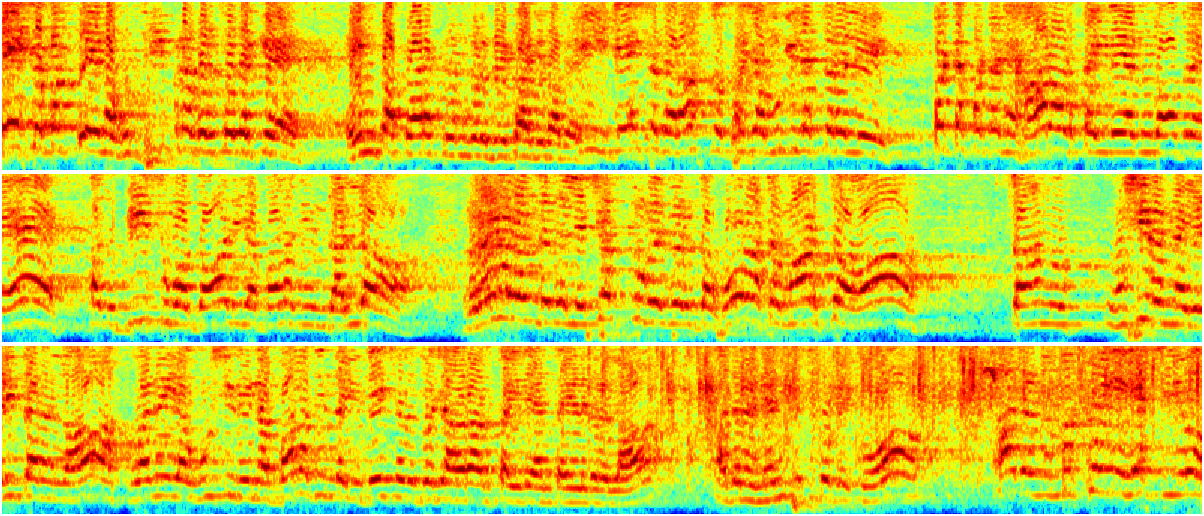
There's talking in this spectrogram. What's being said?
ದೇಶಭಕ್ತಿಯನ್ನ ಉದ್ದೀಪನಗೊಳಿಸೋದಕ್ಕೆ ಇಂಥ ಕಾರ್ಯಕ್ರಮಗಳು ಬೇಕಾಗಿದ್ದಾವೆ. ಈ ದೇಶದ ರಾಷ್ಟ್ರ ಧ್ವಜ ಮುಗಿಲೆತ್ತರಲ್ಲಿ ಪಟ ಪಟನೆ ಹಾರಾಡ್ತಾ ಇದೆ ಅನ್ನೋದಾದ್ರೆ ಅದು ಬೀಸುವ ಗಾಳಿಯ ಬಲದಿಂದ ಅಲ್ಲ ರಣರಂಗದಲ್ಲಿ ಶತ್ರುಗಳ ವಿರುದ್ಧ ಹೋರಾಟ ಮಾಡ್ತಾ ತಾನು ಉಸಿರನ್ನ ಎಳಿತಾರಲ್ಲ ಆ ಕೊನೆಯ ಉಸಿರಿನ ಬಲದಿಂದ ಈ ದೇಶದ ಧ್ವಜ ಹಾರಾಡ್ತಾ ಇದೆ ಅಂತ ಹೇಳಿದ್ರಲ್ಲ, ಅದನ್ನು ನೆನಪಿಸ್ಕೋಬೇಕು. ಆದ್ರೆ ಮಕ್ಕಳಿಗೆ ಎಷ್ಟು ಹೀರೋ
